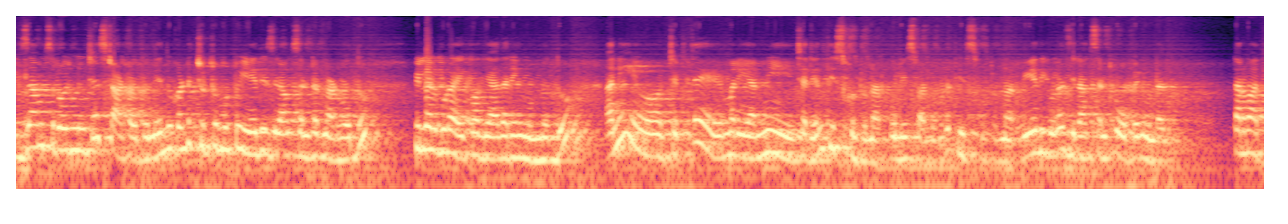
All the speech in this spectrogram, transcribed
ఎగ్జామ్స్ రోజు నుంచే స్టార్ట్ అవుతుంది. ఎందుకంటే చుట్టుముట్టు ఏది జిరాక్స్ సెంటర్ నడవద్దు. పిల్లలు కూడా ఎక్కువ గ్యాదరింగ్ ఉండొద్దు అని చెప్తే మరి అన్ని చర్యలు తీసుకుంటున్నారు. పోలీస్ వాళ్ళు కూడా తీసుకుంటున్నారు. ఏది కూడా జిరాక్స్ సెంటర్ ఓపెన్ ఉండదు. తర్వాత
